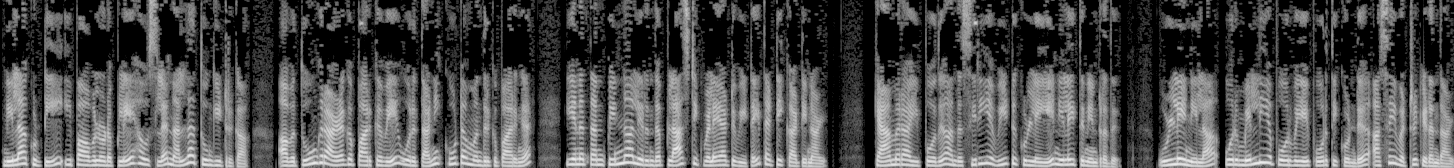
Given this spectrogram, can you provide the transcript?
நிலா குட்டி இப்ப அவளோட பிளே ஹவுஸ்ல நல்லா தூங்கிட்டு இருக்கா. அவ தூங்குற அழக பார்க்கவே ஒரு தனி கூட்டம் வந்திருக்கு பாருங்க. என தன் பின்னால் இருந்த பிளாஸ்டிக் விளையாட்டு வீட்டை தட்டி காட்டினாள். கேமரா இப்போது அந்த சிறிய வீட்டுக்குள்ளேயே நிலைத்து நின்றது. உள்ளே நிலா ஒரு மெல்லிய போர்வையை போர்த்திக் கொண்டு அசைவற்று கிடந்தாள்.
